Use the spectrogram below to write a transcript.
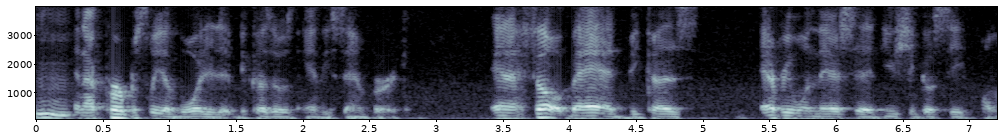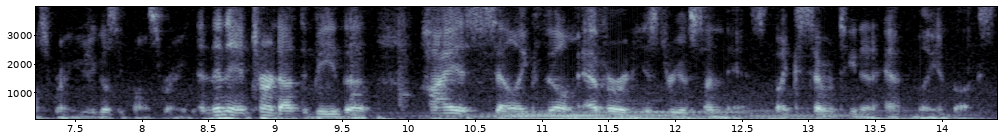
mhm. and I purposely avoided it because it was Andy Samberg, and I felt bad because everyone there said you should go see Palm Springs, you should go see Palm Springs, and then it turned out to be the highest selling film ever in the history of Sundance, like 17 and a half million bucks,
